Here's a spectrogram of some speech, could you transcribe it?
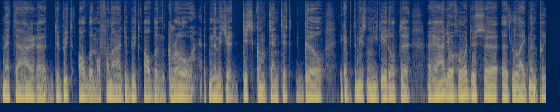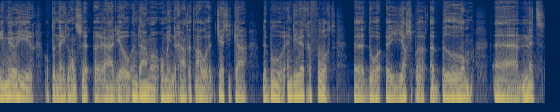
met haar uh, debuutalbum, of van haar debuutalbum Grow. Het nummertje Discontented Girl. Ik heb het tenminste nog niet eerder op de radio gehoord... dus het lijkt me een primeur hier op de Nederlandse radio. Een dame om in de gaten te houden, Jessica de Boer. En die werd gevolgd door Jasper Blom... Uh, met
